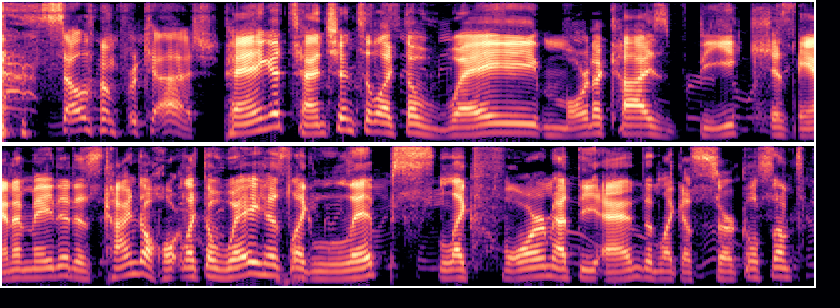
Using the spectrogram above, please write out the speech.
sell them for cash. Paying attention to like the way Mordecai's beak is animated is kind of like the way his like lips like form at the end in like a circle something.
